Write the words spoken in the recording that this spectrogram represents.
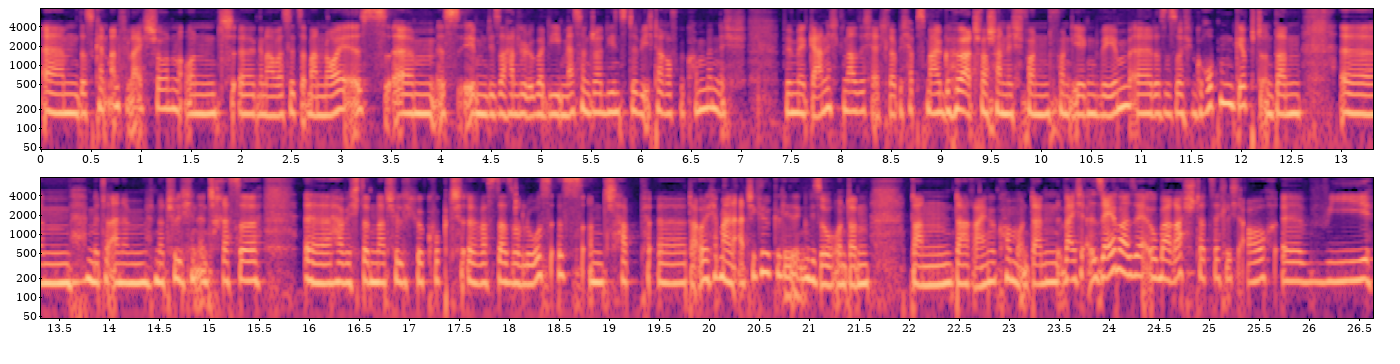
Ähm, das kennt man vielleicht schon. Und äh, genau, was jetzt aber neu ist, ähm, ist eben dieser Handel über die Messenger-Dienste, wie ich darauf gekommen bin. Ich bin mir gar nicht genau sicher. Ich glaube, ich habe es mal gehört, wahrscheinlich von, von irgendwem, äh, dass es solche Gruppen gibt. Und dann ähm, mit einem natürlichen Interesse äh, habe ich dann natürlich geguckt, äh, was da so los ist und habe äh, da, ich habe mal einen Artikel gelesen, irgendwie so und dann dann da reingekommen und dann war ich selber sehr überrascht tatsächlich auch, äh, wie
